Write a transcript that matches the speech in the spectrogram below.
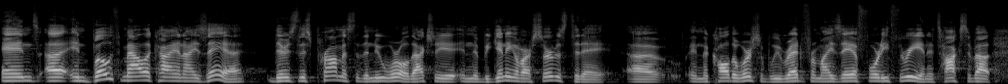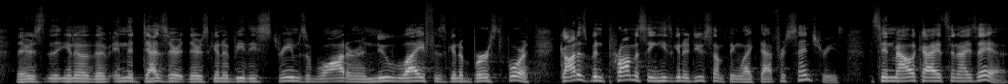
And uh, in both Malachi and Isaiah, there's this promise of the new world. Actually, in the beginning of our service today, uh, in the call to worship, we read from Isaiah 43, and it talks about there's, the, you know, the, in the desert, there's going to be these streams of water, a new life is going to burst forth. God has been promising He's going to do something like that for centuries. It's in Malachi, it's in Isaiah.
